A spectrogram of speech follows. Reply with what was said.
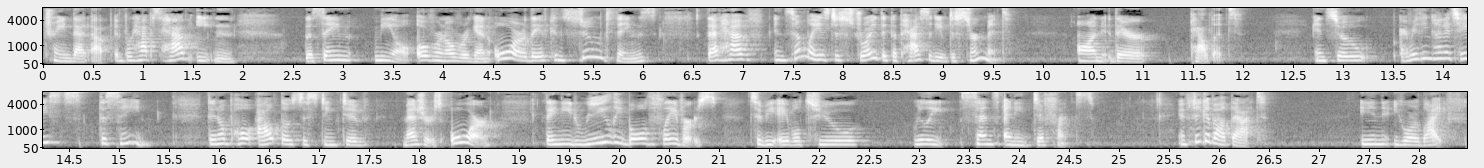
trained that up and perhaps have eaten the same meal over and over again, or they have consumed things that have, in some ways, destroyed the capacity of discernment on their palate. And so everything kind of tastes the same. They don't pull out those distinctive measures, or they need really bold flavors to be able to really sense any difference. And think about that in your life.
